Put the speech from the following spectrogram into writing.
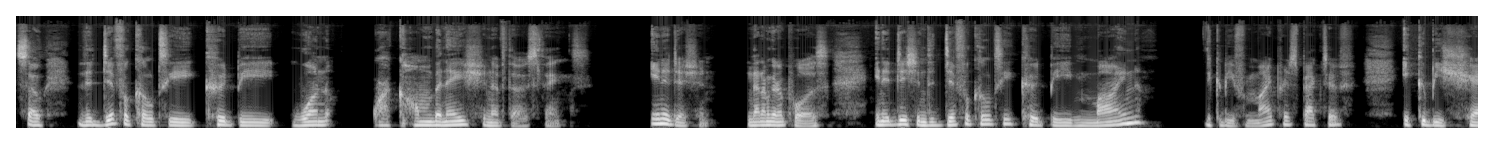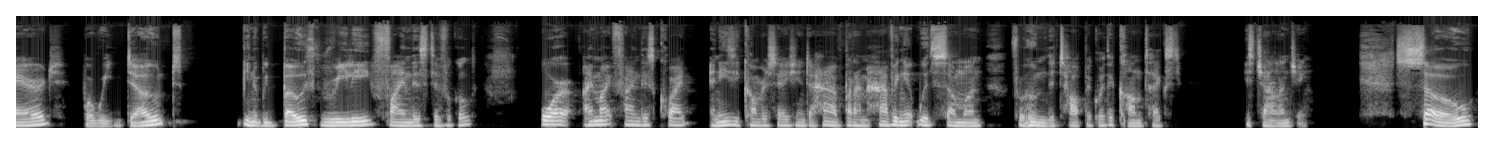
So the difficulty could be one or a combination of those things. In addition, and then I'm going to pause. In addition, the difficulty could be mine. It could be from my perspective. It could be shared where we don't you know, we both really find this difficult. Or I might find this quite an easy conversation to have, but I'm having it with someone for whom the topic or the context is challenging. So,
